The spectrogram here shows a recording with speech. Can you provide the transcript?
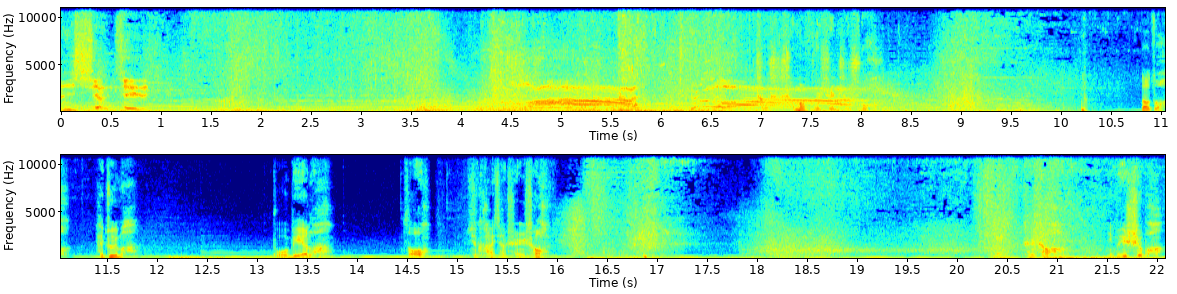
神献祭！这是什么分身之术？老祖，还追吗？不必了，走，去看一下陈少。陈少，你没事吧？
